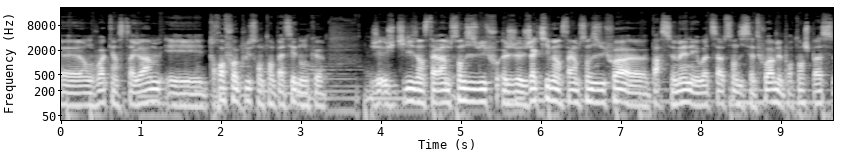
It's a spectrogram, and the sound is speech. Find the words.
euh, on voit qu'Instagram est trois fois plus en temps passé, donc J'utilise Instagram 118 fois, j'active Instagram 118 fois par semaine et WhatsApp 117 fois, mais pourtant je passe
